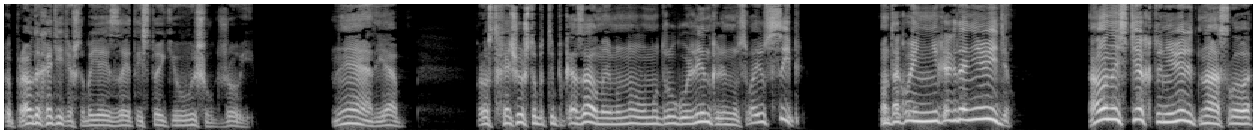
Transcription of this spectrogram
Вы правда хотите, чтобы я из-за этой стойки вышел, Джоуи? Нет, я просто хочу, чтобы ты показал моему новому другу Линкольну свою сыпь. Он такой никогда не видел. А он из тех, кто не верит на слово,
